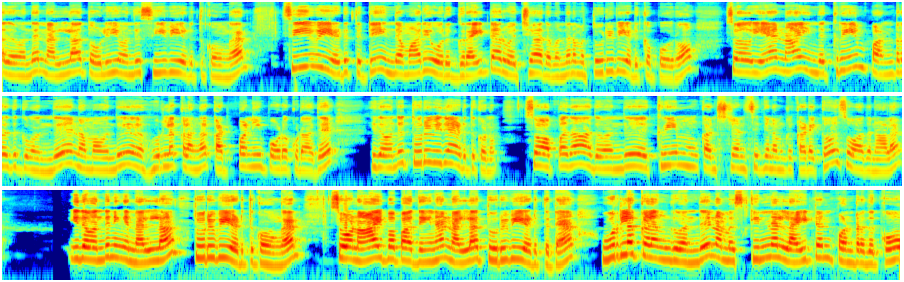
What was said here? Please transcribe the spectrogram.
அதை வந்து நல்லா தொலியை வந்து சீவி எடுத்துக்கோங்க. சீவி எடுத்துட்டு இந்த மாதிரி ஒரு கிரைட்டர் வச்சு அதை வந்து நம்ம துருவி எடுக்க போகிறோம் ஸோ ஏன்னா இந்த க்ரீம் பண்ணுறதுக்கு வந்து நம்ம வந்து உருளைக்கிழங்கை கட் பண்ணி போடக்கூடாது. இதை வந்து துருவி தான் எடுத்துக்கணும். ஸோ அப்போ தான் அது வந்து க்ரீம் கன்சிஸ்டன்சிக்கு நமக்கு கிடைக்கும். ஸோ அதனால் இதை வந்து நீங்கள் நல்லா துருவி எடுத்துக்கோங்க. ஸோ நான் இப்போ பார்த்தீங்கன்னா நல்லா துருவி எடுத்துட்டேன். உருளைக்கிழங்கு வந்து நம்ம ஸ்கின்னை லைட்டன் பண்ணுறதுக்கும்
